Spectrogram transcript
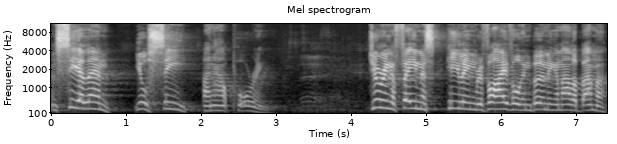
And CLM, you'll see an outpouring. During a famous healing revival in Birmingham, Alabama,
